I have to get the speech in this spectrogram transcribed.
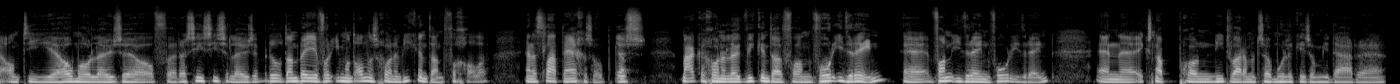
anti-homo-leuzen of racistische leuzen. Ik bedoel, dan ben je voor iemand anders gewoon een weekend aan het vergallen. En dat slaat nergens op. Ja. Dus maak er gewoon een leuk weekend af van voor iedereen. van iedereen voor iedereen. En ik snap gewoon niet waarom het zo moeilijk is om je daar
